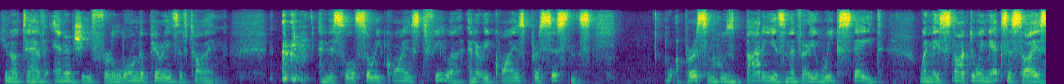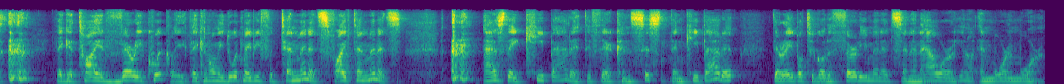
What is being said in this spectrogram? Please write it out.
You know, to have energy for longer periods of time. and this also requires tefillah and it requires persistence a person whose body is in a very weak state, when they start doing exercise, they get tired very quickly. They can only do it maybe for 10 minutes, five, 10 minutes. As they keep at it, if they're consistent and keep at it, they're able to go to 30 minutes and an hour, you know, and more and more.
